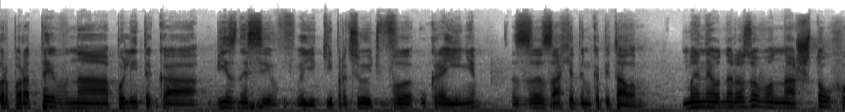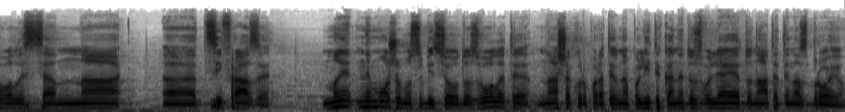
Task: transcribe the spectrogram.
корпоративна політика бізнесів, які працюють в Україні з західним капіталом. Ми неодноразово наштовхувалися на е, ці фрази. Ми не можемо собі цього дозволити. Наша корпоративна політика не дозволяє донатити на зброю.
